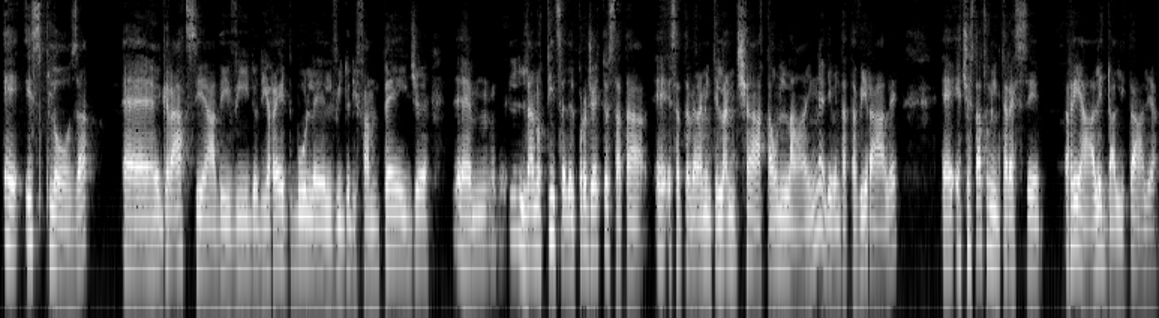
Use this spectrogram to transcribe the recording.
è esplosa eh, grazie a dei video di Red Bull e il video di fanpage, ehm, la notizia del progetto è stata, è, è stata, veramente lanciata online, è diventata virale eh, e c'è stato un interesse reale dall'Italia.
